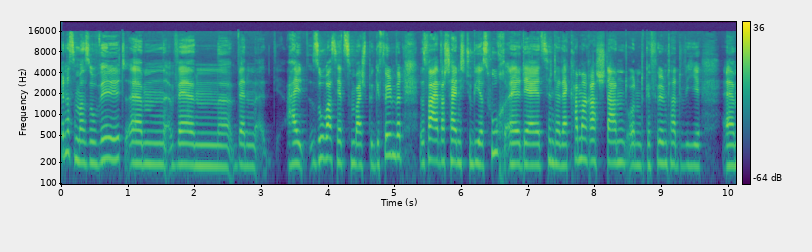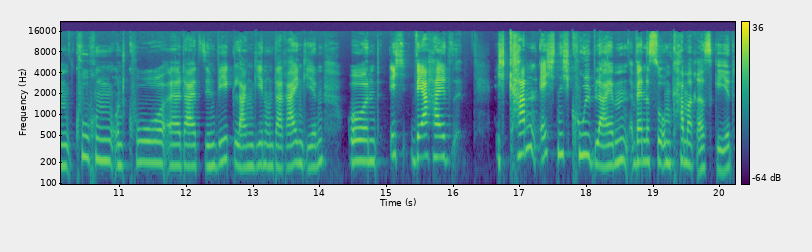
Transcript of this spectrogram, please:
finde es immer so wild, ähm, wenn, wenn halt sowas jetzt zum Beispiel gefilmt wird. Das war ja wahrscheinlich Tobias Huch, äh, der jetzt hinter der Kamera stand und gefilmt hat, wie ähm, Kuchen und Co. Äh, da jetzt den Weg lang gehen und da reingehen. Und ich wäre halt, ich kann echt nicht cool bleiben, wenn es so um Kameras geht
